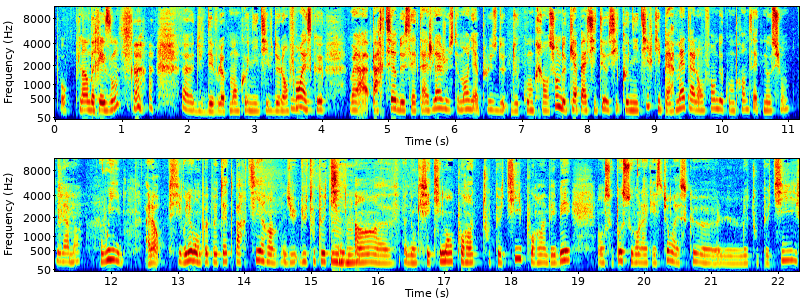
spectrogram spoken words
pour plein de raisons euh, du développement cognitif de l'enfant. Est-ce que voilà à partir de cet âge-là justement il y a plus de, de compréhension, de capacité aussi cognitive qui permettent à l'enfant de comprendre cette notion de la mort Oui, alors si vous voulez, on peut peut-être partir hein, du, tout petit. Mhm. Hein, euh, donc effectivement, pour un tout petit, pour un bébé, on se pose souvent la question est-ce que euh, le tout petit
